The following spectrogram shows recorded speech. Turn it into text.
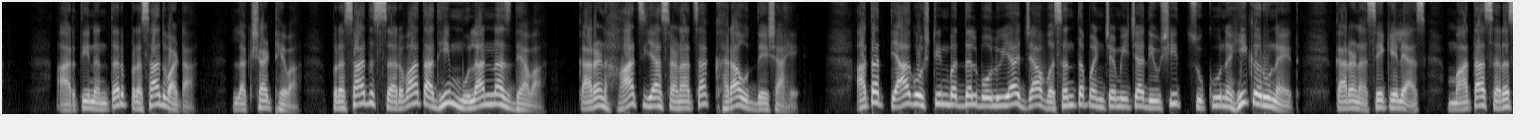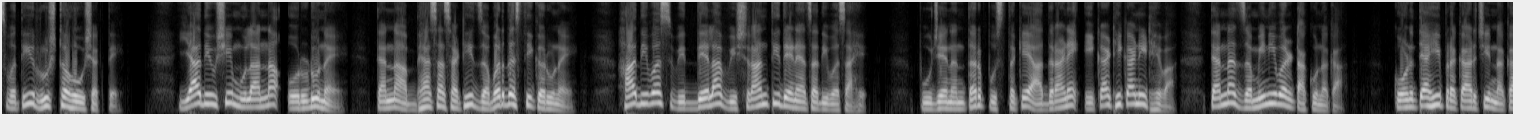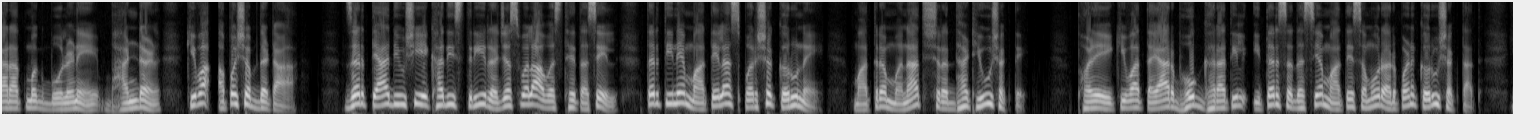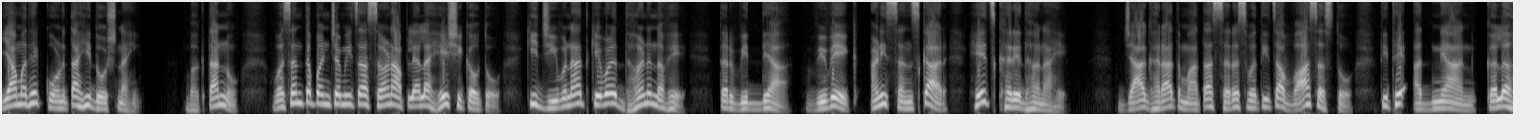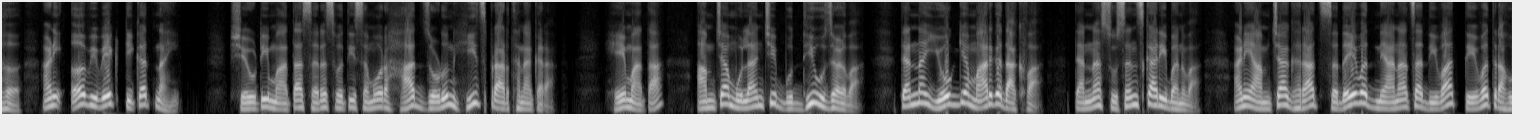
आरतीनंतर प्रसाद वाटा. लक्षात ठेवा प्रसाद सर्वात आधी मुलांनाच द्यावा कारण हाच या सणाचा खरा उद्देश आहे. आता त्या गोष्टींबद्दल बोलूया ज्या वसंत पंचमीच्या दिवशी चुकूनही करू नयेत कारण असे केल्यास माता सरस्वती रुष्ट होऊ शकते. या दिवशी मुलांना ओरडू नये त्यांना अभ्यासासाठी जबरदस्ती करू नये. हा दिवस विद्येला विश्रांती देण्याचा दिवस आहे. पूजेनंतर पुस्तके आदराने एका ठिकाणी ठेवा त्यांना जमिनीवर टाकू नका. कोणत्याही प्रकारची नकारात्मक बोलणे भांडण किंवा अपशब्द टाळा. जर त्या दिवशी एखादी स्त्री रजस्वला अवस्थेत असेल तर तिने मातेला स्पर्श करू नये मात्र मनात श्रद्धा ठेवू शकते. फळे किंवा तयार भोग घरातील इतर सदस्य मातेसमोर अर्पण करू शकतात यामध्ये कोणताही दोष नाही. भक्तांनो वसंत पंचमीचा सण आपल्याला हे शिकवतो की जीवनात केवळ धन नव्हे तर विद्या विवेक आणि संस्कार हेच खरे धन आहे. ज्या घरात माता सरस्वतीचा वास असतो तिथे अज्ञान कलह आणि अविवेक टिकत नाही. शेवटी माता सरस्वतीसमोर हात जोडून हीच प्रार्थना करा. हे माता आमच्या मुलांची बुद्धी उजळवा. त्यांना योग्य मार्ग दाखवा. त्यांना सुसंस्कारी बनवा. आणि आमच्या घरात सदैव ज्ञानाचा दिवा तेवत राहू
